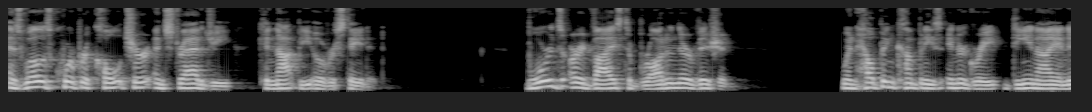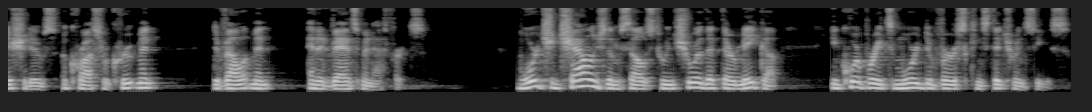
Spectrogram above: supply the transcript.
as well as corporate culture and strategy, cannot be overstated. Boards are advised to broaden their vision when helping companies integrate D&I initiatives across recruitment, development, and advancement efforts. Boards should challenge themselves to ensure that their makeup incorporates more diverse constituencies.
